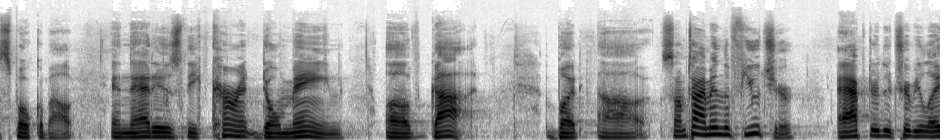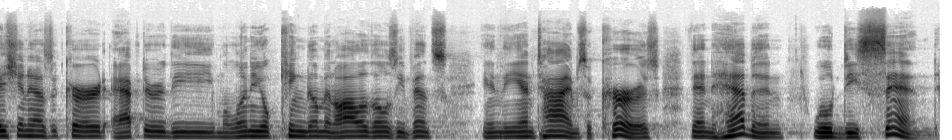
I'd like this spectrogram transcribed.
spoke about, and that is the current domain of God. But sometime in the future, after the tribulation has occurred, after the millennial kingdom and all of those events in the end times occurs, then heaven will descend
